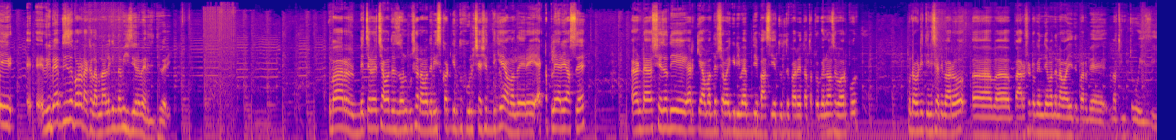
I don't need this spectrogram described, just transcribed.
এই রিভাইভ দিতে বড়টা খেলাম, নাহলে কিন্তু আমি হিজিওরে মেরে দিতে পারি। এবার বেঁচে রয়েছে আমাদের জোন পুষার আমাদের স্কট কিন্তু ফুল শেষের দিকে, আমাদের এই একটা প্লেয়ারই আছে অ্যান্ড সে যদি আর কি আমাদের সবাইকে রিভাইভ দিয়ে বাঁচিয়ে তুলতে পারে তা তো টোকেনও আছে ভরপুর। মোটামুটি তিন চারি বারো বারোশো টোকেন দিয়ে আমাদের নামা যেতে পারবে। নাথিং টু ইজি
